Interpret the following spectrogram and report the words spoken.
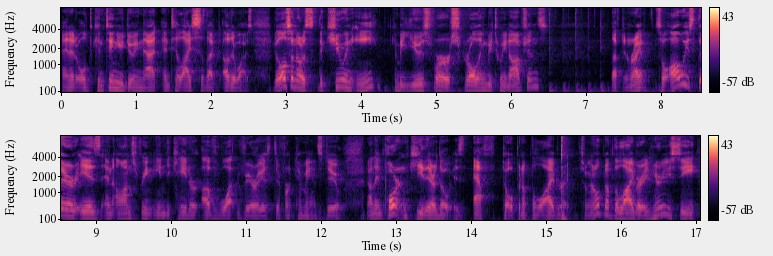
and it will continue doing that until I select otherwise. You'll also notice the Q and E can be used for scrolling between options, left and right. So always there is an on-screen indicator of what various different commands do. Now the important key there though is F to open up the library. So I'm gonna open up the library and here you see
